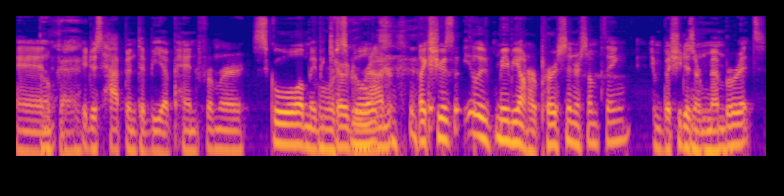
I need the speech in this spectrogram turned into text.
And Okay. it just happened to be a pen from her school, maybe carried school. around. like she was, was maybe on her person or something, but she doesn't Mhm. remember it.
